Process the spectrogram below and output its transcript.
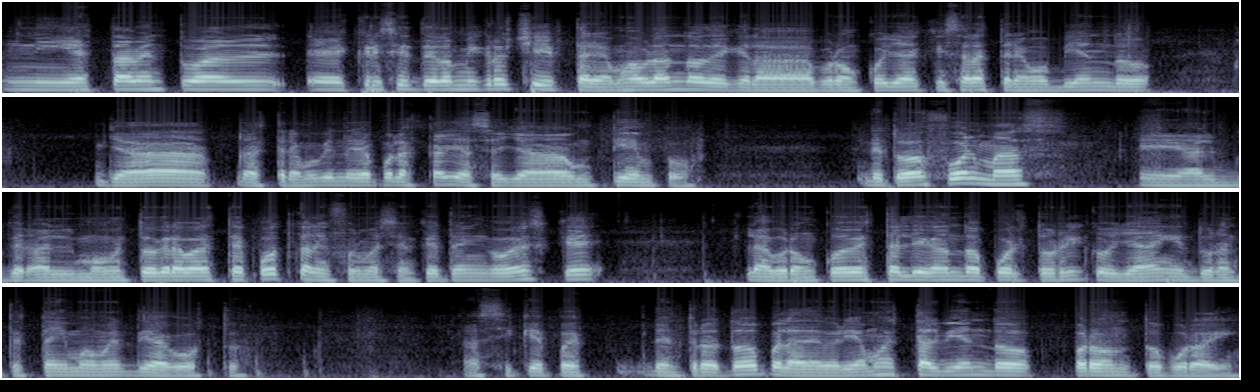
ni esta eventual eh, crisis de los microchips, estaríamos hablando de que la Bronco ya quizá la estaremos viendo ya la estaremos viendo ya por las calles hace ya un tiempo. De todas formas, eh, al, momento de grabar este podcast, la información que tengo es que la Bronco debe estar llegando a Puerto Rico ya en, durante este mismo mes de agosto. Así que pues dentro de todo pues la deberíamos estar viendo pronto por ahí.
